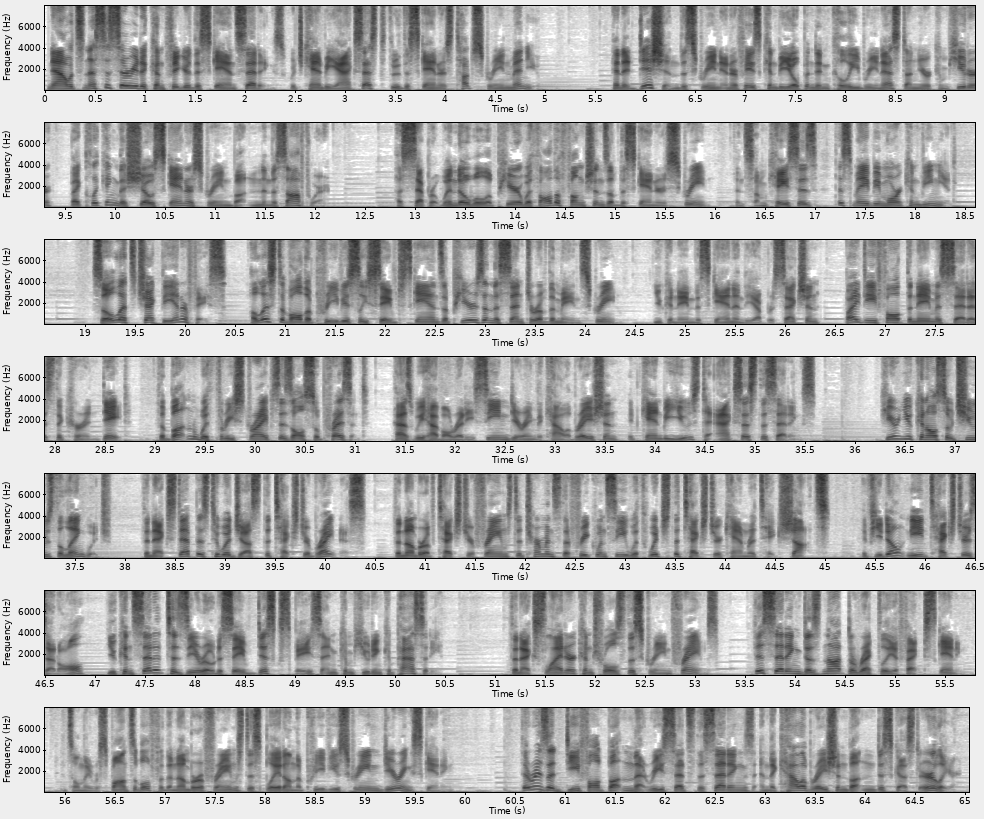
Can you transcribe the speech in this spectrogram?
Now it's necessary to configure the scan settings, which can be accessed through the scanner's touchscreen menu. In addition, the screen interface can be opened in Calibry Nest on your computer by clicking the Show Scanner Screen button in the software. A separate window will appear with all the functions of the scanner's screen. In some cases, this may be more convenient. So let's check the interface. A list of all the previously saved scans appears in the center of the main screen. You can name the scan in the upper section. By default, the name is set as the current date. The button with three stripes is also present. As we have already seen during the calibration, it can be used to access the settings. Here you can also choose the language. The next step is to adjust the texture brightness. The number of texture frames determines the frequency with which the texture camera takes shots. If you don't need textures at all, you can set it to zero to save disk space and computing capacity. The next slider controls the screen frames. This setting does not directly affect scanning. It's only responsible for the number of frames displayed on the preview screen during scanning. There is a default button that resets the settings and the calibration button discussed earlier.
